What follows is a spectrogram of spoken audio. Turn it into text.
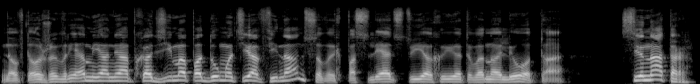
но в то же время необходимо подумать и о финансовых последствиях этого налета». «Сенатор!»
